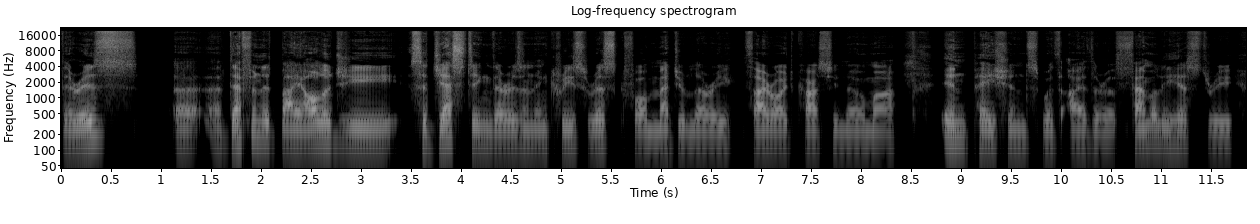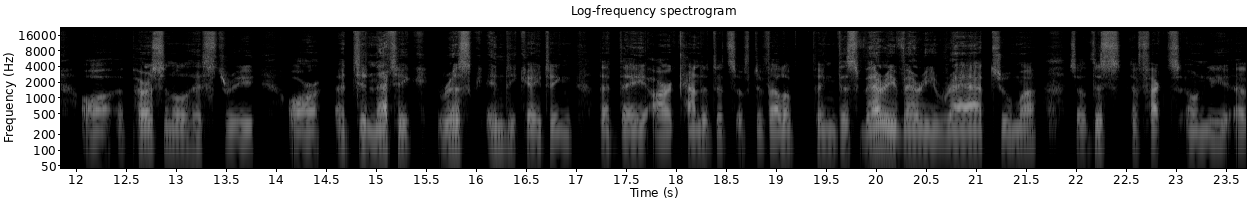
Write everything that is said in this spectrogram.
There is a, a, definite biology suggesting there is an increased risk for medullary thyroid carcinoma in patients with either a family history or a personal history or a genetic risk indicating that they are candidates of developing this very, very rare tumor. So this affects only a,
